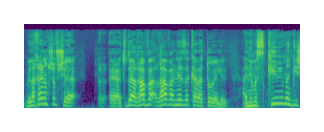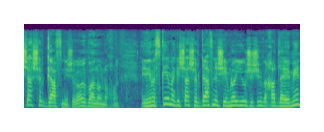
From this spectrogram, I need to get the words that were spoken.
ולכן אני חושב ש... אה, אתה יודע, רב, רב הנזק על התועלת. אני מסכים עם הגישה של גפני, שלא יובן לא נכון. אני מסכים עם הגישה של גפני שאם לא יהיו 61 לימין,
